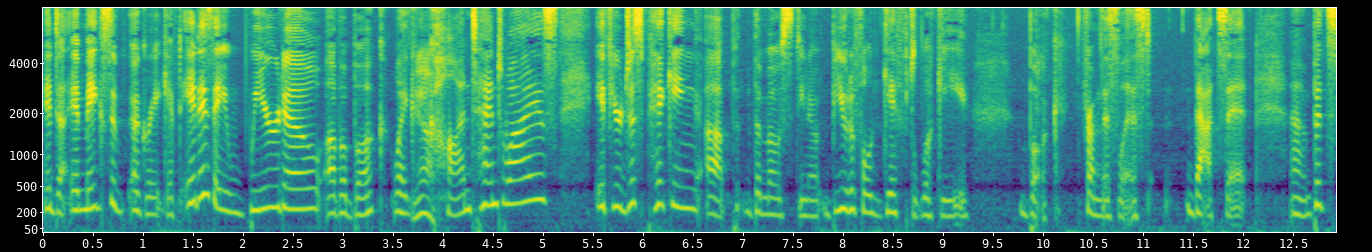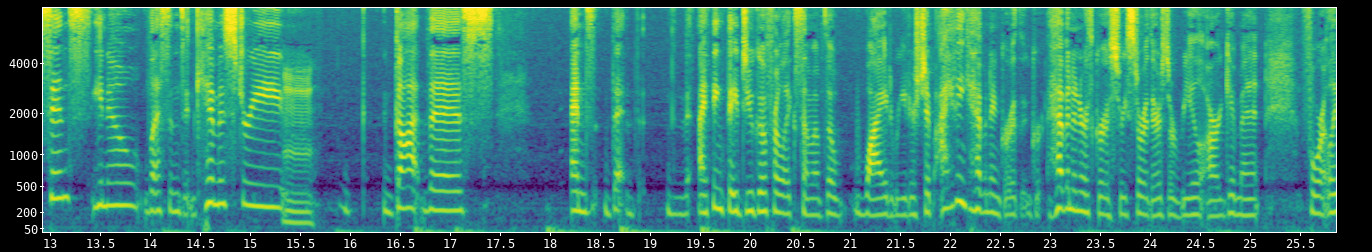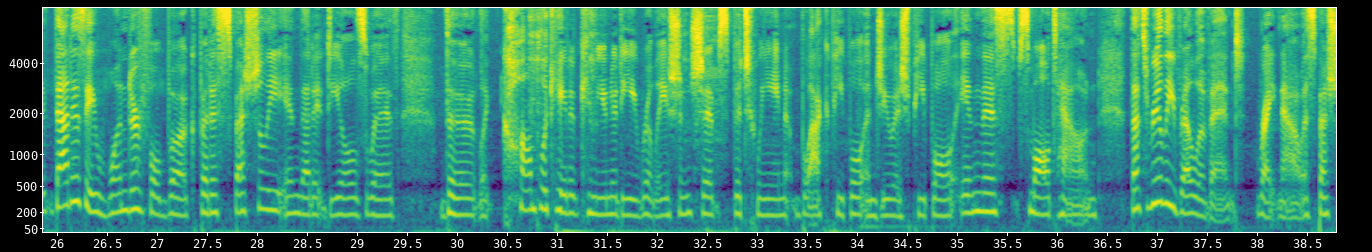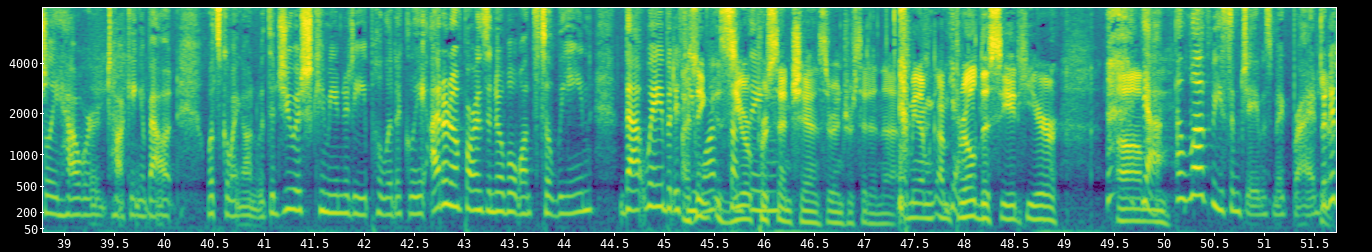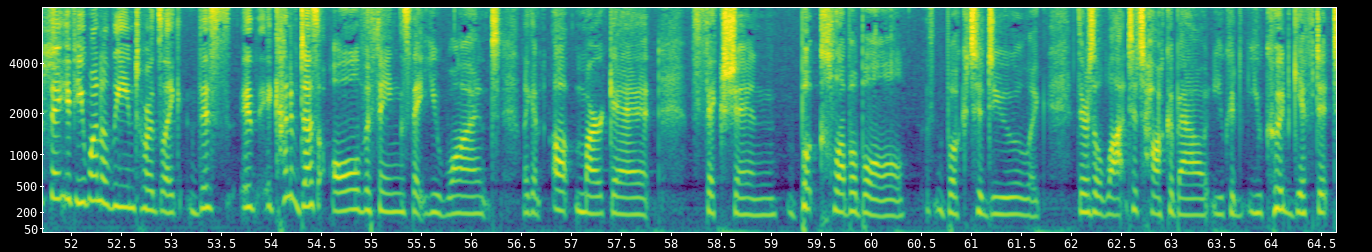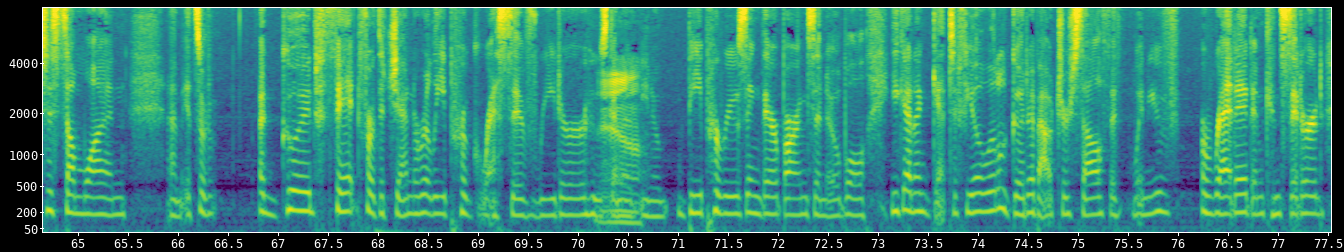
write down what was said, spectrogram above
It does. it makes a, a great gift. It is a weirdo of a book, like Yeah. content wise. If you're just picking up the most, you know, beautiful gift looky book from this list, that's it. Um, but since you know, lessons in chemistry Mm. got this, and that. I think they do go for like some of the wide readership. I think Heaven and Gro- Heaven and Earth Grocery Store. There's a real argument for like that is a wonderful book, but especially in that it deals with the like complicated community relationships between Black people and Jewish people in this small town. That's really relevant right now, especially how we're talking about what's going on with the Jewish community politically. I don't know if Barnes and Noble wants to lean that way, but if you want to. I you think want zero percent chance they're interested in that. I mean, I'm, I'm Yeah. thrilled to see it here. Um, yeah, I love me some James McBride. But if they if you want to lean towards like this, it, it kind of does all the things that you want, like an upmarket fiction, book clubbable book to do. Like there's a lot to talk about. You could you could gift it to someone. Um, it's sort of a good fit for the generally progressive reader who's Yeah. going to you know be perusing their Barnes and Noble. You got to get to feel a little good about yourself if when you've read it and considered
